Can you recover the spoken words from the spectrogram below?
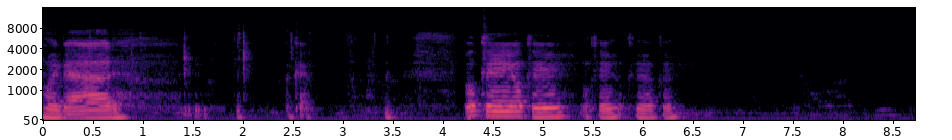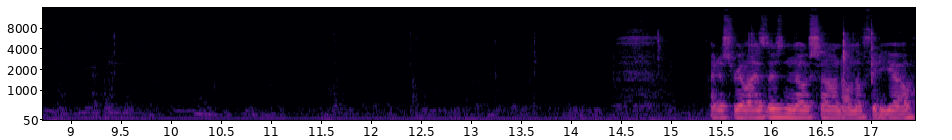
my bad. Okay. Okay, okay, okay, okay, okay. I just realized there's no sound on the video.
